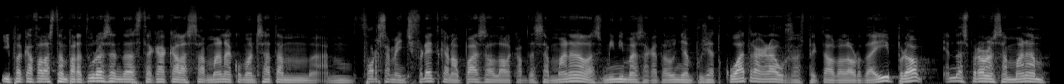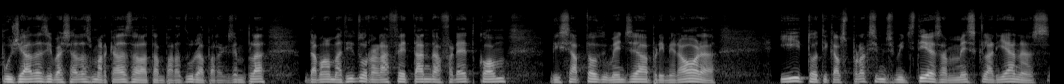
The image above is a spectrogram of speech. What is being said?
I pel que fa a les temperatures, hem de destacar que la setmana ha començat amb, amb força menys fred que no pas el del cap de setmana. Les mínimes a Catalunya han pujat 4 graus graus respecte al valor d'ahir, però hem d'esperar una setmana amb pujades i baixades marcades de la temperatura. Per exemple, demà al matí tornarà a fer tant de fred com dissabte o diumenge a primera hora. I tot i que els pròxims migdies amb més clarianes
